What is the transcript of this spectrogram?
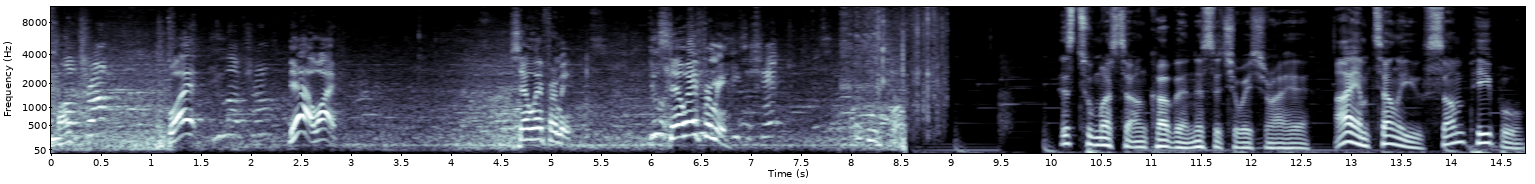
You love Trump? What? You love Trump? Yeah, why? Stay away from me. Do it. Stay away from me. Piece of shit. It's too much to uncover in this situation right here. I am telling you, some people,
